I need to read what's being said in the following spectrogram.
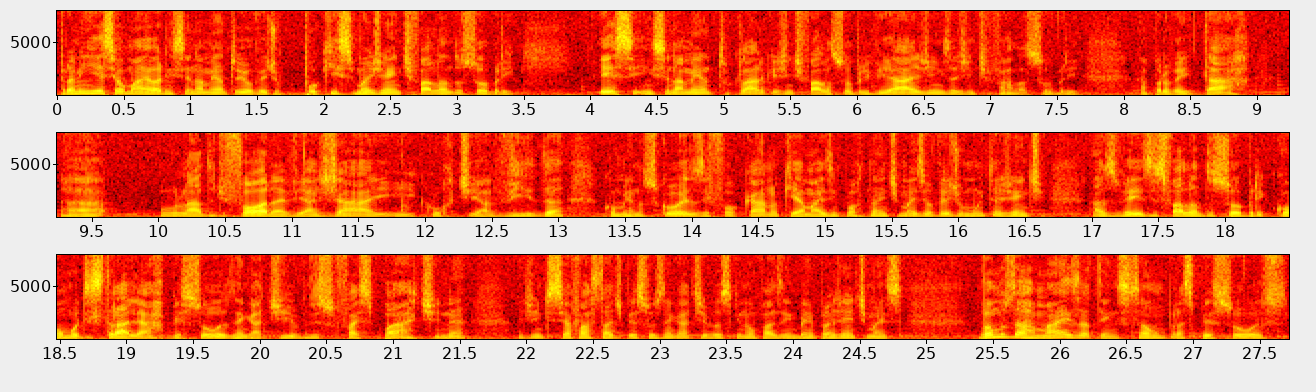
para mim esse é o maior ensinamento eu vejo pouquíssima gente falando sobre esse ensinamento. Claro que a gente fala sobre viagens, a gente fala sobre aproveitar uh, o lado de fora, viajar e, curtir a vida com menos coisas e focar no que é mais importante, mas eu vejo muita gente às vezes falando sobre como destralhar pessoas negativas. Isso faz parte, né? A gente se afastar de pessoas negativas que não fazem bem pra gente, mas Vamos dar mais atenção para as pessoas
